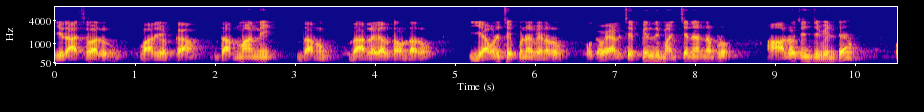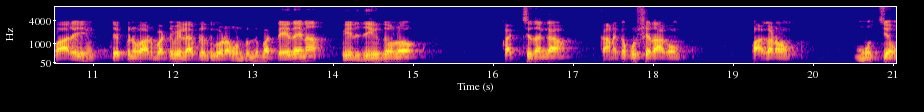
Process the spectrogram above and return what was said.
ఈ రాశివారు వారి యొక్క ధర్మాన్ని ధర్మం దారిలో వెళ్తూ ఉంటారు. ఎవరు చెప్పినా వినరు. ఒకవేళ చెప్పింది మంచి అన్నప్పుడు ఆలోచించి వింటే వారి చెప్పిన వారిని బట్టి వీళ్ళ అభివృద్ధి కూడా ఉంటుంది. బట్ ఏదైనా వీరి జీవితంలో ఖచ్చితంగా కనక పుష్యరాగం పగడం ముత్యం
